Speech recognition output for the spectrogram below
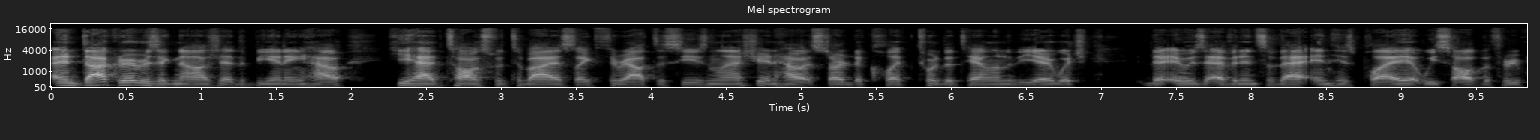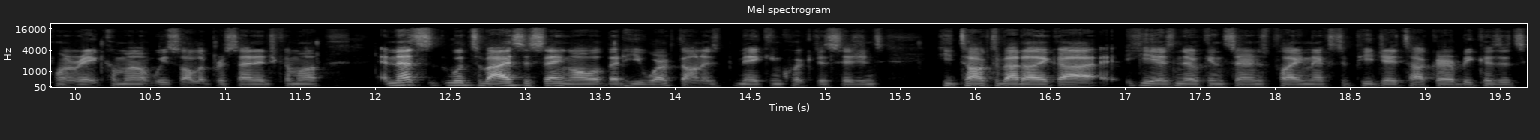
And Doc Rivers acknowledged at the beginning how he had talks with Tobias like throughout the season last year and how it started to click toward the tail end of the year, which it was evidence of that in his play. We saw the three point rate come up, we saw the percentage come up, and that's what Tobias is saying. All that he worked on is making quick decisions. He talked about like uh, he has no concerns playing next to PJ Tucker because it's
